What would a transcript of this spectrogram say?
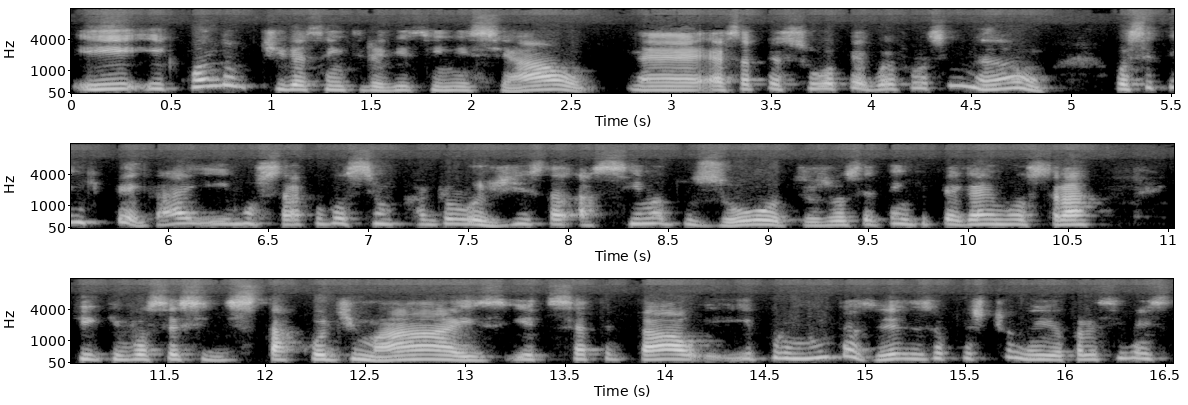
E, e quando eu tive essa entrevista inicial, é, essa pessoa pegou e falou assim: não, você tem que pegar e mostrar que você é um cardiologista acima dos outros, você tem que pegar e mostrar que, que você se destacou demais, e etc e tal. E por muitas vezes eu questionei, eu falei assim, mas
